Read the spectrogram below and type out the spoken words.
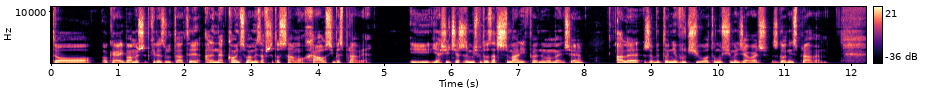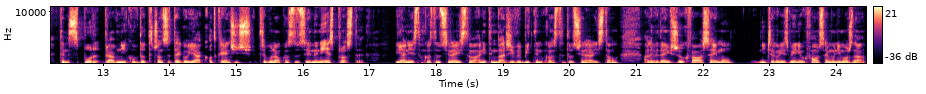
to okej, okay, mamy szybkie rezultaty, ale na końcu mamy zawsze to samo, chaos i bezprawie. I ja się cieszę, że myśmy to zatrzymali w pewnym momencie, ale żeby to nie wróciło, to musimy działać zgodnie z prawem. Ten spór prawników dotyczący tego, jak odkręcić Trybunał Konstytucyjny, nie jest prosty. Ja nie jestem konstytucjonalistą, ani tym bardziej wybitnym konstytucjonalistą, ale wydaje mi się, że uchwała Sejmu niczego nie zmieni. Uchwałą Sejmu nie można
